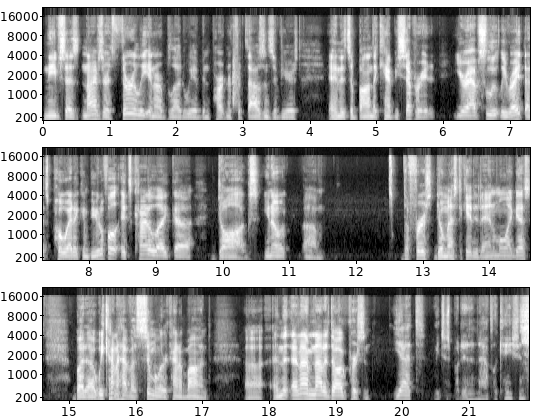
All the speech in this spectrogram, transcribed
Neve says, knives are thoroughly in our blood. We have been partnered for thousands of years, and it's a bond that can't be separated. You're absolutely right. That's poetic and beautiful. It's kind of like uh, dogs. You know, um, the first domesticated animal, I guess. But uh, we kind of have a similar kind of bond. Uh, and and I'm not a dog person yet. We just put in an application.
